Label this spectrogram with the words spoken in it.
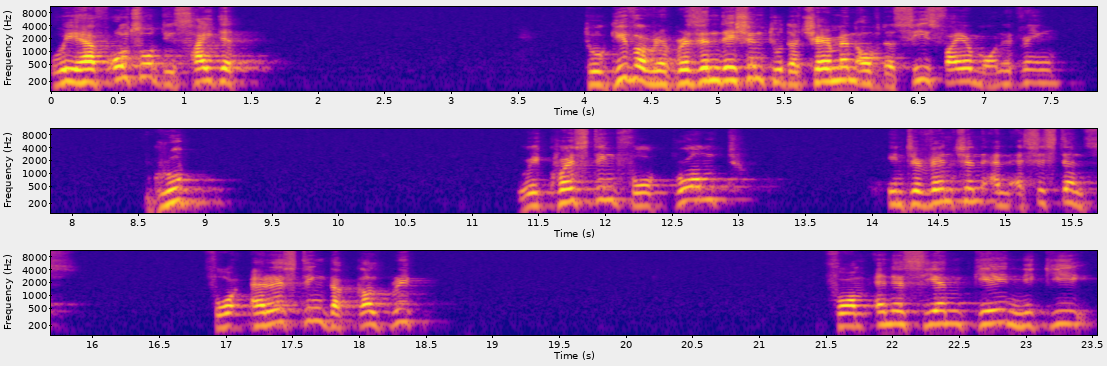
We have also decided to give a representation to the chairman of the ceasefire monitoring group requesting for prompt intervention and assistance for arresting the culprit from NSCN K Nikki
